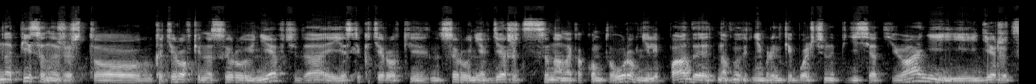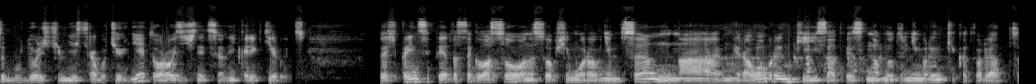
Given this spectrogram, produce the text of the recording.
написано же, что котировки на сырую нефть, да, и если котировки на сырую нефть держится цена на каком-то уровне или падает на внутреннем рынке больше, чем на 50 юаней и держится дольше, чем 10 рабочих дней, то розничные цены корректируются. То есть, в принципе, это согласовано с общим уровнем цен на мировом рынке и, соответственно, на внутреннем рынке, который от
